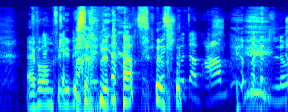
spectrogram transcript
Einfach um für die nächste Runde da zu sein. unterm Arm und los.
